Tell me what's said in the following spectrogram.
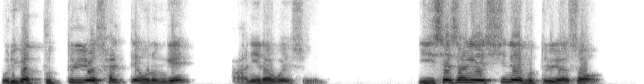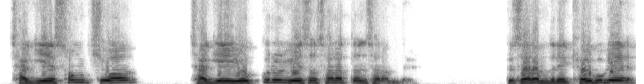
우리가 붙들려 살 때 오는 게 아니라고 했습니다. 이 세상의 신에 붙들려서 자기의 성취와 자기의 욕구를 위해서 살았던 사람들, 그 사람들의 결국에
